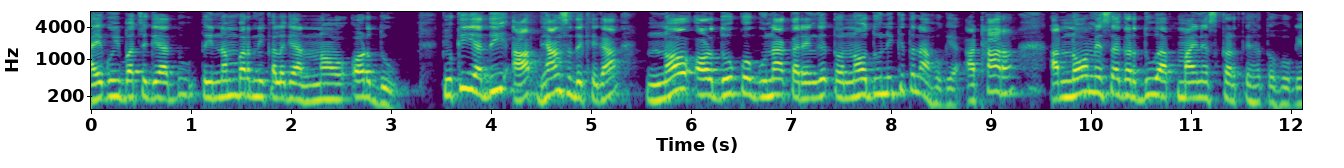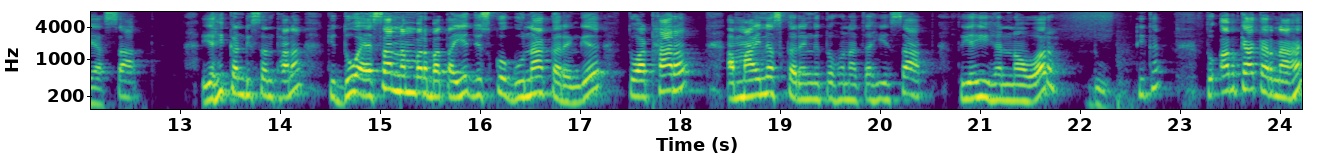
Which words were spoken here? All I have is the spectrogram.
एगो ही बच गया दो तो ये नंबर निकल गया नौ और दो। क्योंकि यदि आप ध्यान से देखेगा, नौ और दो को गुना करेंगे तो नौ दूनी कितना हो गया? अठारह। और नौ में से अगर दो आप माइनस करते हैं तो हो गया सात। यही कंडीशन था ना कि दो ऐसा नंबर बताइए जिसको गुना करेंगे तो अठारह और माइनस करेंगे तो होना चाहिए सात तो यही है नौ और दो, ठीक है? तो अब क्या करना है?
